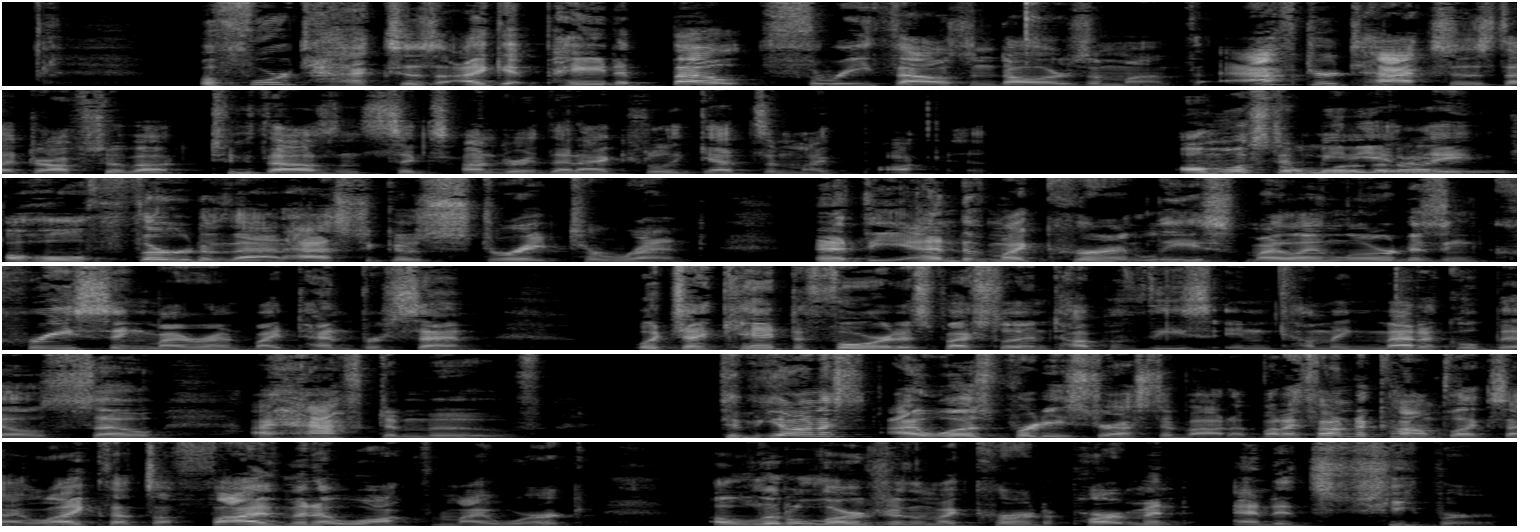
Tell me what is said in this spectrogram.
Before taxes, I get paid about three thousand dollars a month. After taxes, that drops to about two thousand six hundred. That actually gets in my pocket. Almost Well, more I immediately, a whole third of that has to go straight to rent. And at the end of my current lease, my landlord is increasing my rent by 10%, which I can't afford, especially on top of these incoming medical bills, so I have to move. To be honest, I was pretty stressed about it, but I found a complex I like that's a five minute walk from my work, a little larger than my current apartment, and it's cheaper.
